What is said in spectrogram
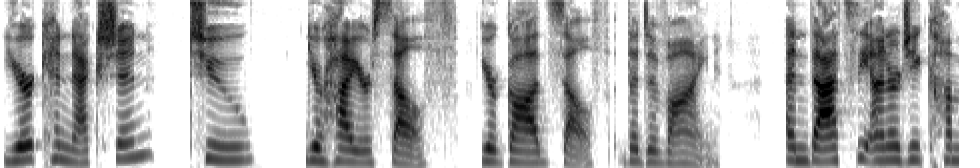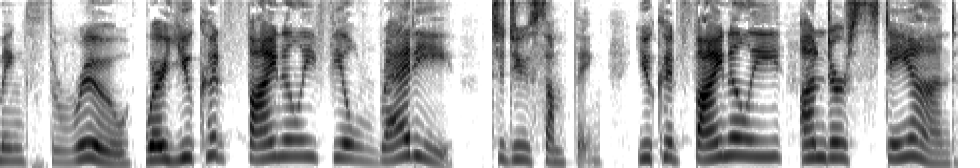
your connection to your higher self, your God self, the divine. And that's the energy coming through where you could finally feel ready to do something. You could finally understand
